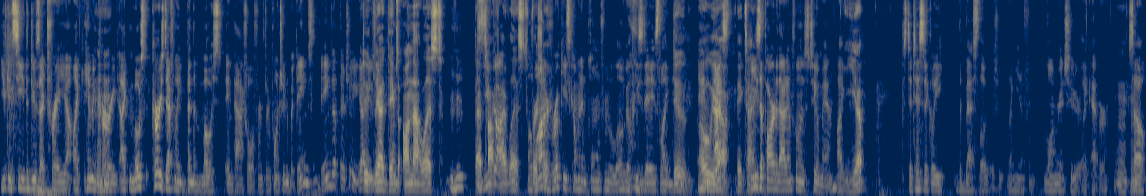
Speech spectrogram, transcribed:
you can see the dudes like Trae, Young, like him and Mhm. Curry. Like most Curry's definitely been the most impactful from three point shooting, but Dame's Dame's up there too. You got Dude, yeah, Dame's on that list. Mm-hmm. That top five list. A for lot sure. of rookies coming and pulling from the logo these days. Like Dude. Oh, yeah. Big time. he's a part of that influence too, man. Like Yep. statistically, the best logo shoot, like you know, from long range shooter like ever. Mhm. So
